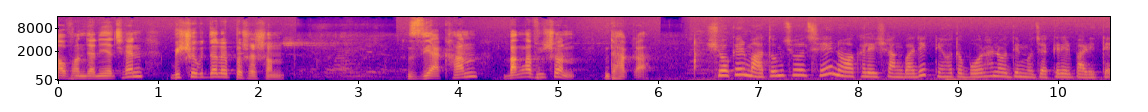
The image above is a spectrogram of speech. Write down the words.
আহ্বান জানিয়েছেন বিশ্ববিদ্যালয় প্রশাসন। জিয়া খান বাংলা ভিশন ঢাকা। শোকের মাতম চলছে নোয়াখালীর সাংবাদিক নিহত বোরহান উদ্দিন মুজাক্কেরের বাড়িতে।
